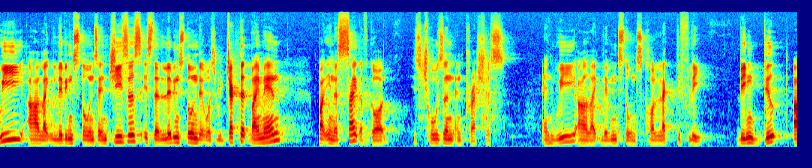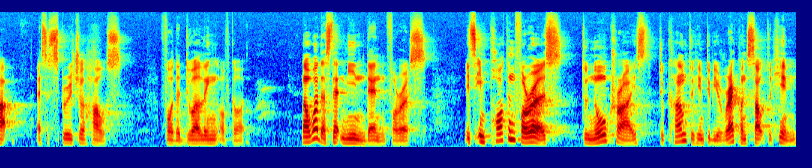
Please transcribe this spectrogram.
we are like living stones and Jesus is the living stone that was rejected by men but in the sight of God is chosen and precious. And we are like living stones collectively, being built up as a spiritual house for the dwelling of God. Now, what does that mean then for us? It's important for us to know Christ, to come to Him, to be reconciled to Him,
